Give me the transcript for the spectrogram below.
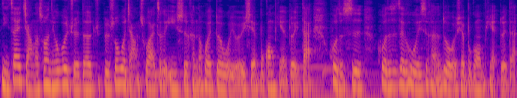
你在讲的时候，你会不会觉得，就比如说我讲出来这个医师可能会对我有一些不公平的对待，或者是或者是这个护理师可能对我有一些不公平的对待？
